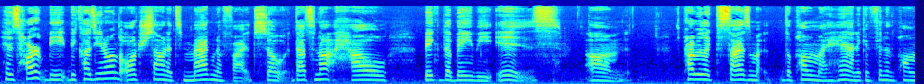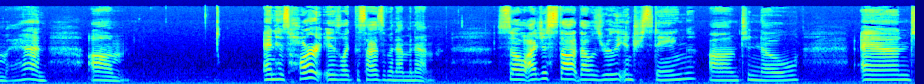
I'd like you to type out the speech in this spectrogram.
his heartbeat, because you know in the ultrasound it's magnified, so that's not how big the baby is. Um, it's probably like the size of my, the palm of my hand. It can fit in the palm of my hand. Um, and his heart is like the size of an M&M. So I just thought that was really interesting um, to know. And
